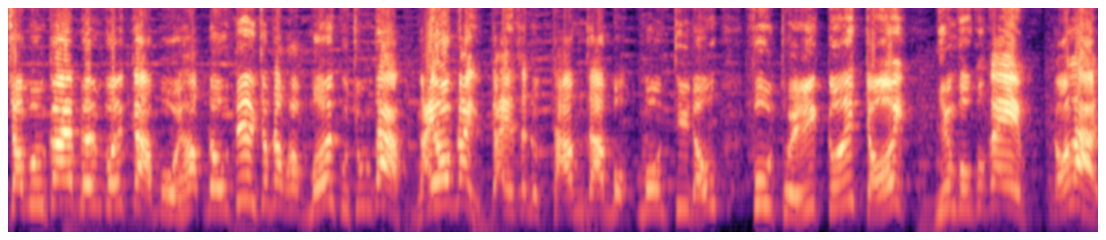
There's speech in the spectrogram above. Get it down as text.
Chào mừng các em đến với cả buổi học đầu tiên trong năm học mới của chúng ta Ngày hôm nay các em sẽ được tham gia bộ môn thi đấu phù thủy cưới chổi Nhiệm vụ của các em đó là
